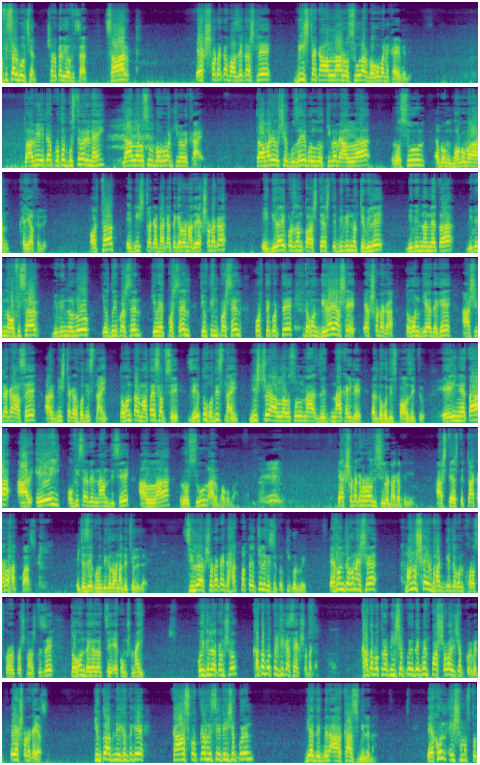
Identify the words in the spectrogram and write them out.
Officer বলছেন, সরকারি officer, sir, একশো টাকা বাজেট আসলে বিশ টাকা আল্লাহ, রসুল আর ভগবানে খাইয়ে ফেলে। তো আমি এটা প্রথম বুঝতে পারি নাই যে আল্লাহ, রসুল, ভগবান কীভাবে খায়। তো আমারে সে বুঝাই বলল, কীভাবে আল্লাহ, রসুল এবং ভগবান খাইয়া ফেলে? অর্থাৎ এই বিশ টাকা ঢাকা থেকে রওনা দেয় একশো টাকা। এই দিরাই পর্যন্ত আসতে আসতে বিভিন্ন টেবিলে বিভিন্ন নেতা, বিভিন্ন অফিসার বিভিন্ন লোক, কেউ দুই পার্সেন্ট কেউ এক পার্সেন্ট কেউ তিন পার্সেন্ট করতে করতে যখন দিরাই আসে একশো টাকা, তখন গিয়া দেখে আশি টাকা আছে আর বিশ টাকার হদিস নাই। তখন তার মাথায় চাপছে, যেহেতু হদিস নাই, নিশ্চয় আল্লাহ রসুল না না খাইলে তাহলে তো হদিস পাওয়া যেত এই নেতা আর এই অফিসারের নাম দিছে আল্লাহ, রসুল আর ভগবান। একশো টাকার রওনা দিছিল ঢাকা থেকে। আস্তে আস্তে টাকারও হাত পাস। এটা যে কোনো দিকে রওনা দিয়ে চলে যায়। ছিল একশো টাকা, এটা হাত পাতা চলে গেছে তো, কি করবে? এখন যখন এসে মানুষের ভাগ্যে যখন খরচ করার প্রশ্ন আসতেছে, তখন দেখা যাচ্ছে এক অংশ নাই। কই গেল এক অংশ? খাতাপত্রে ঠিক আছে একশো টাকা। খাতাপত্র আপনি হিসাব করে দেখবেন, পাঁচশো বার হিসাব করবেন, এই একশো টাকাই আছে। কিন্তু আপনি এখান থেকে কাজ কতখান হয়েছে এটা হিসাব করেন? গিয়ে দেখবেন আর কাজ মিলে না। এখন এই সমস্ত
